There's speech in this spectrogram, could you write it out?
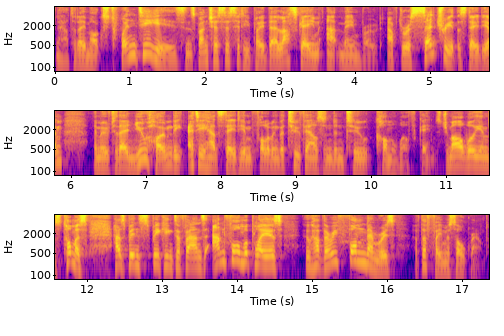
Now, today marks 20 years since Manchester City played their last game at Maine Road. After a century at the stadium, they moved to their new home, the Etihad Stadium, following the 2002 Commonwealth Games. Jamal Williams Thomas has been speaking to fans and former players who have very fond memories of the famous old ground.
